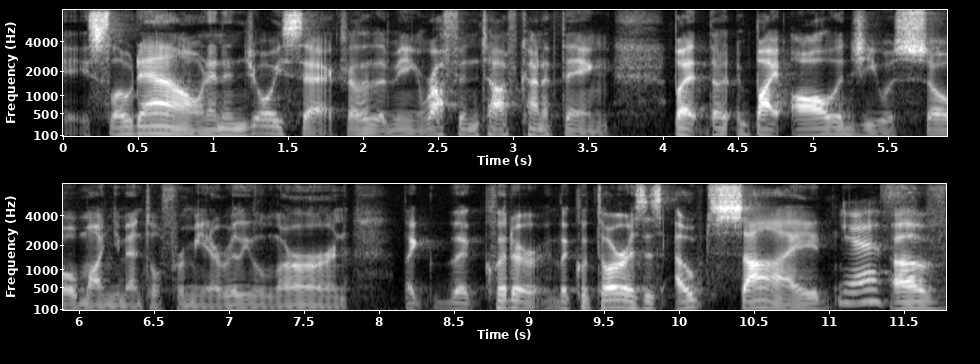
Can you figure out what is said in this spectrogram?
eh, slow down and enjoy sex rather than being rough and tough kind of thing but the biology was so monumental for me to really learn like the clitor the clitoris is outside Yes. of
